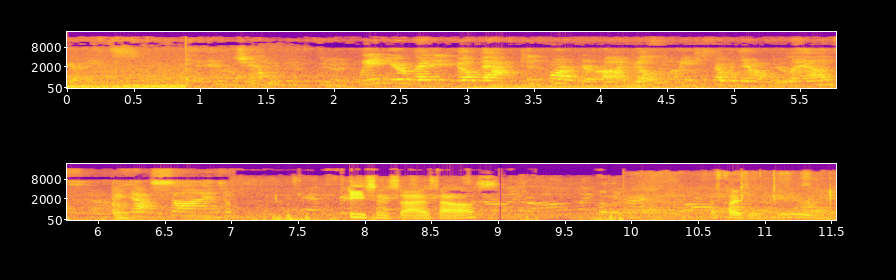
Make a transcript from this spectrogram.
It is. When you're ready to go back to the parking lot, Building is over there on the left. We've got signs. Decent sized house. This place is huge.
